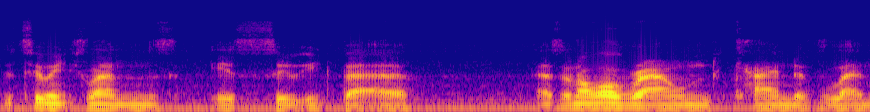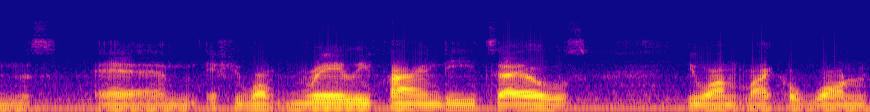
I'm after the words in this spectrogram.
The 2 inch lens is suited better as an all-round kind of lens. Um, if you want really fine details you want like a 1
